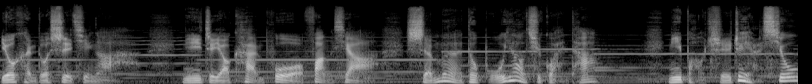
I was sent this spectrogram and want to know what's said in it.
有很多事情啊，你只要看破放下，什么都不要去管它，你保持这样修，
